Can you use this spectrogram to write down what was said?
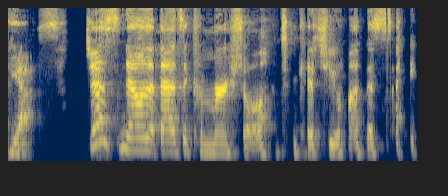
Yes. Just know that that's a commercial to get you on the site.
